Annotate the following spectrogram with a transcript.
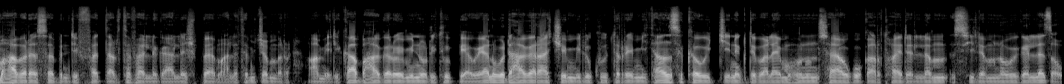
ማህበረሰብ እንዲፈጠር ትፈልጋለች በማለትም ጭምር አሜሪካ በሀገሯ የሚኖሩ ኢትዮጵያውያን ወደ ሀገራቸው የሚልኩት remittance ከውጭ ንግድ በላይ መሆኑን ሳያውቁ ቀርቶ አይደለም ሲልም ነው የገለጸው።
